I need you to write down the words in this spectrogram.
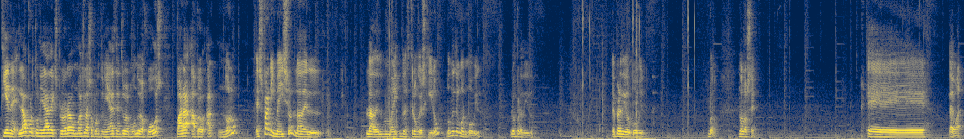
tiene la oportunidad de explorar aún más las oportunidades dentro del mundo de juegos para aprobar... Ah, ¿No lo? ¿Es Funimation la del... la del The Strongest Hero? ¿Dónde tengo el móvil? Lo he perdido. He perdido el móvil. Bueno, no lo sé. Eh... Da igual.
